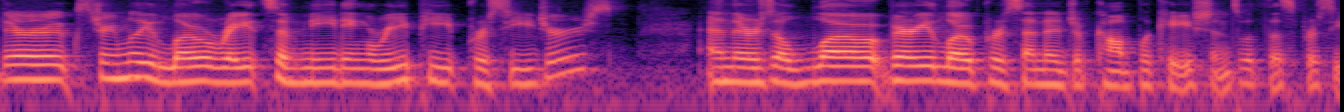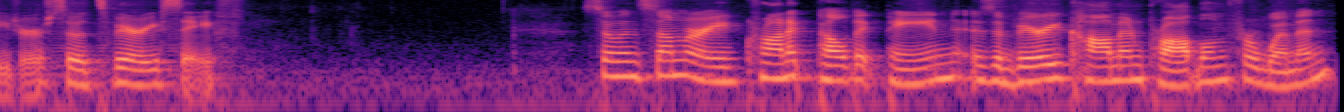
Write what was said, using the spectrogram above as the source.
There are extremely low rates of needing repeat procedures, and there's a low, very low percentage of complications with this procedure, so it's very safe. So in summary, chronic pelvic pain is a very common problem for women.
